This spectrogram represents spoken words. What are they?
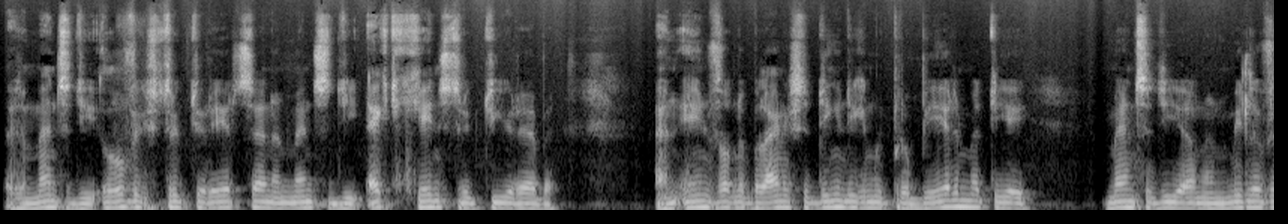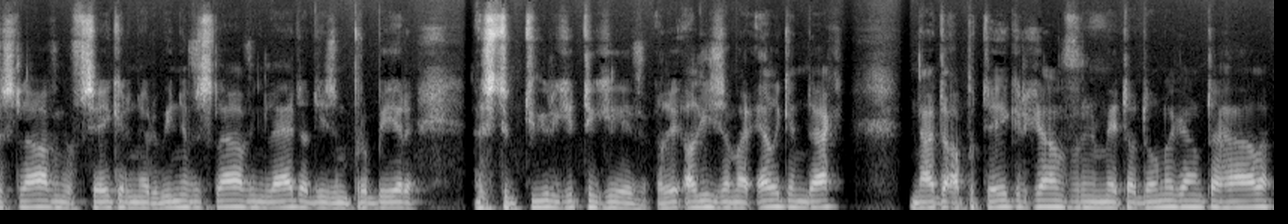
Er zijn mensen die overgestructureerd zijn en mensen die echt geen structuur hebben. En een van de belangrijkste dingen die je moet proberen met die mensen die aan een middelenverslaving of zeker een heroïneverslaving lijden, dat is om proberen een structuur te geven. Al is dat maar elke dag naar de apotheker gaan voor een methadone gaan te halen.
